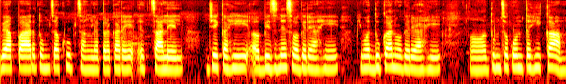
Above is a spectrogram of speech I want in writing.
व्यापार तुमचा खूप चांगल्या प्रकारे चालेल. जे काही बिझनेस वगैरे आहे किंवा दुकान वगैरे आहे तुमचं कोणतंही काम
